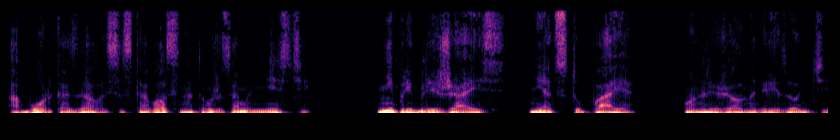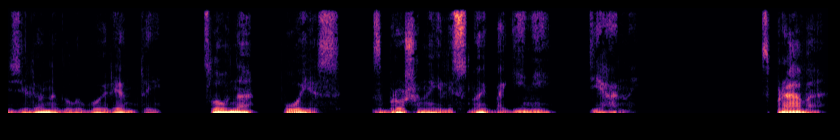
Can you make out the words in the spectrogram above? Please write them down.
а Бор, казалось, оставался на том же самом месте. Не приближаясь, не отступая, он лежал на горизонте зелено-голубой лентой, словно пояс, сброшенный лесной богиней Дианой. Справа,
